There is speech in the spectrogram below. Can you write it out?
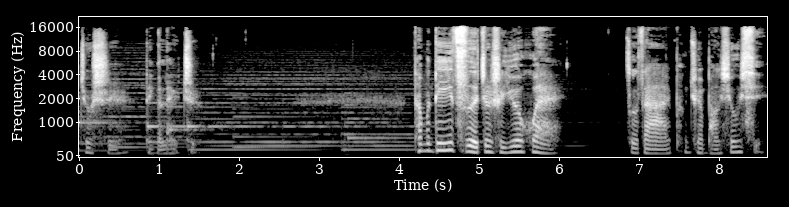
就是那个泪痣。他们第一次正式约会，坐在喷泉旁休息，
